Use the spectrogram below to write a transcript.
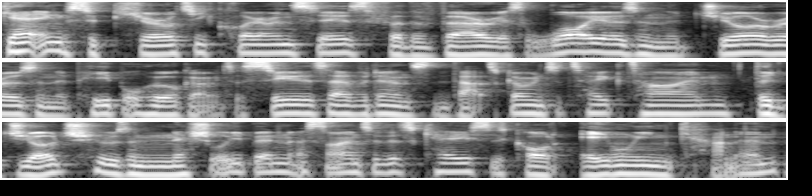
getting security clearances for the various lawyers and the jurors and the people who are going to see this evidence. That's going to take time The judge who's initially been assigned to this case is called Aileen Cannon.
